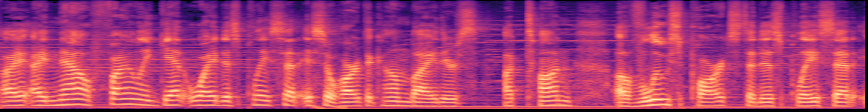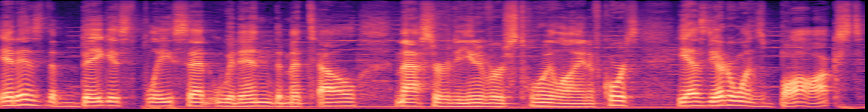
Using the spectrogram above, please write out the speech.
I, I now finally get why this playset is so hard to come by. There's a ton of loose parts to this playset. It is the biggest playset within the Mattel Master of the Universe toy line. Of course, he has the other ones boxed.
